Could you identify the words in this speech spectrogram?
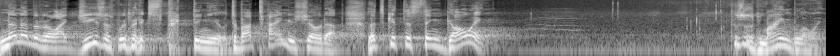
None of them are like, Jesus, we've been expecting you. It's about time you showed up. Let's get this thing going. This is mind blowing.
